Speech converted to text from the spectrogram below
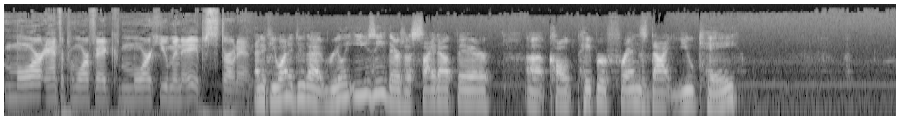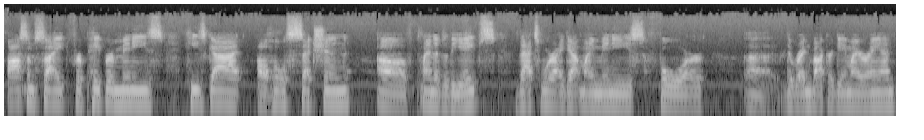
more anthropomorphic, more human apes thrown in. And if you want to do that really easy, there's a site out there uh, called paperfriends.uk. Awesome site for paper minis. He's got a whole section of Planet of the Apes. That's where I got my minis for uh, the Redenbacher game I ran.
